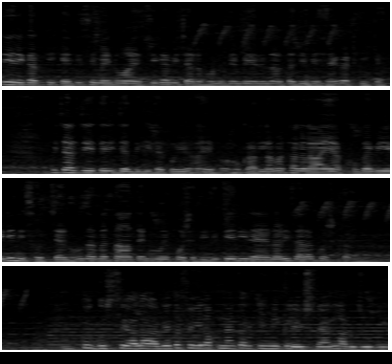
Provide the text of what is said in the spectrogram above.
ਤੇਰੇ ਕਰਕੇ ਹੀ ਕਹਿੰਦੀ ਸੀ ਮੈਨੂੰ ਆਏ ਸੀਗਾ ਵੀ ਚੱਲ ਹੁਣ ਜੇ ਮੇਰੇ ਨਾਲ ਤਾਂ ਜਿਵੇਂ ਹੈਗਾ ਠੀਕ ਹੈ ਵੀ ਚੱਲ ਜੇ ਤੇਰੀ ਜ਼ਿੰਦਗੀ ਦਾ ਕੋਈ ਐ ਉਹ ਕਰ ਲਾ ਮੈਂ ਕਿਹਾ ਅਗਲਾ ਐ ਆਖੂਗਾ ਵੀ ਇਹਨੇ ਨਹੀਂ ਸੋਚਿਆ ਨੂੰ ਦਾ ਮੈਂ ਤਾਂ ਤੈਨੂੰ ਇਹ ਪੁੱਛਦੀ ਸੀ ਤੇਰੀ ਰਹਿਣ ਵਾਲੀ ਸਾਰਾ ਕੁਝ ਕਰੂੰਗੀ ਕੋਈ ਗੁੱਸੇ ਵਾਲਾ ਆ ਗਿਆ ਤਾਂ ਫੇਰ ਆਪਣਾ ਘਰ ਕਿੰਨੀ ਕਲੇਸ਼ ਰਹਿਣ ਲੱਗ ਜੂਗੀ।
